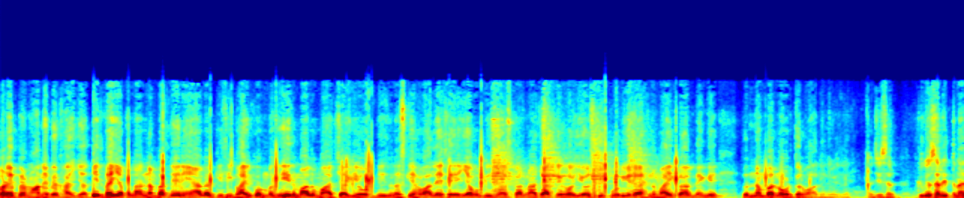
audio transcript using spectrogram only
بڑے پیمانے پہ کھائی جاتی ہے۔ بھائی اپنا نمبر دے رہے ہیں۔ اگر کسی بھائی کو مزید معلومات چاہیے ہو بزنس کے حوالے سے یا وہ بزنس کرنا چاہتے ہو یا اس کی پوری رہنمائی کر دیں گے تو نمبر نوٹ کروا دیں گے۔ جی سر، کیونکہ سر اتنا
